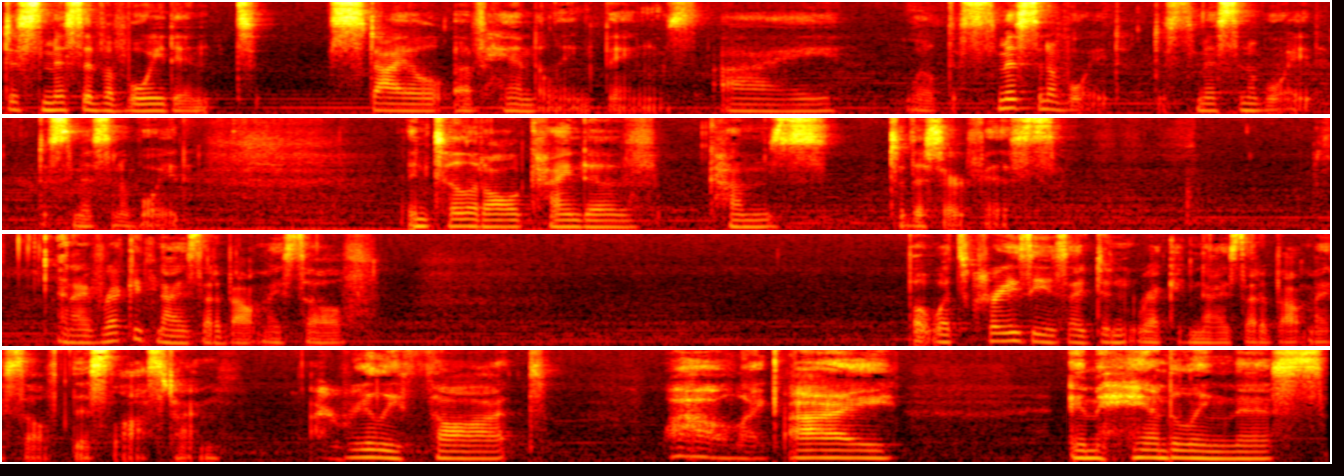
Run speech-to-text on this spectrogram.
dismissive, avoidant style of handling things. I will dismiss and avoid, dismiss and avoid, dismiss and avoid until it all kind of comes to the surface. And I recognize that about myself. But what's crazy is I didn't recognize that about myself this last time. I really thought, wow, like I am handling this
